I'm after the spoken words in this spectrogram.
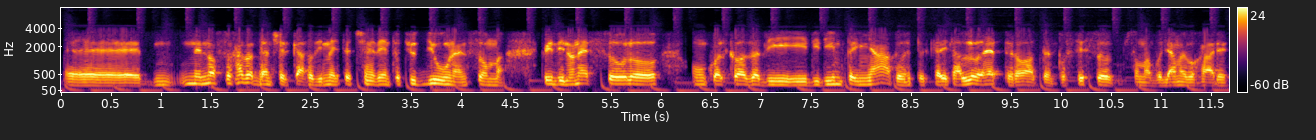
Eh, nel nostro caso abbiamo cercato di mettercene dentro più di una, insomma, quindi non è solo un qualcosa di, di, di impegnato, che per carità lo è, però al tempo stesso insomma, vogliamo evocare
